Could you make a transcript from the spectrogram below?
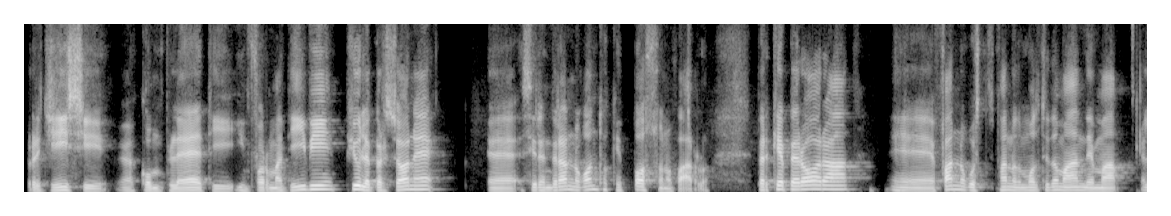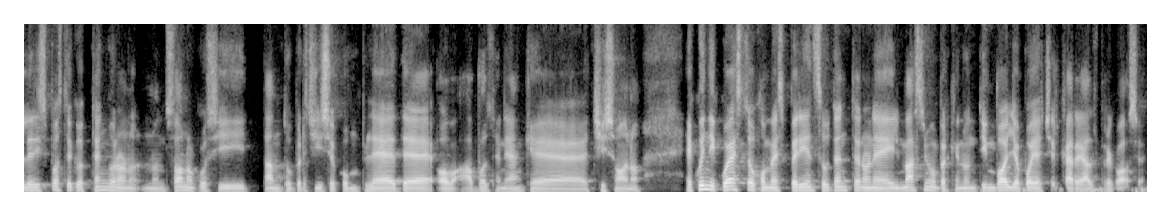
precisi, eh, completi, informativi, più le persone eh, si renderanno conto che possono farlo. Perché per ora eh, fanno, quest- fanno, molte domande, ma le risposte che ottengono no- non sono così tanto precise, complete o a volte neanche ci sono. E quindi questo come esperienza utente non è il massimo perché non ti invoglia poi a cercare altre cose.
